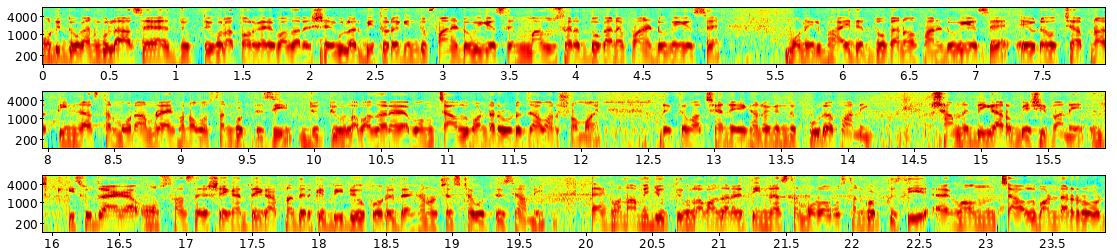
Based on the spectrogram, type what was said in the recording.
মুড়ির দোকানগুলো আছে, যুক্তিখোলা তরকারি বাজারে, সেগুলোর ভিতরে কিন্তু পানি ঢুকে গেছে। মাজুসারের দোকানে পানি ঢুকে গেছে। মনির ভাইদের দোকানেও পানি ঢুকে গেছে। এটা হচ্ছে আপনার তিন রাস্তার মোড়। আমরা এখন অবস্থান করতেছি যুক্তিখোলা বাজারে এবং চাউলবান্ডা রোডে যাওয়ার সময়। দেখতে পাচ্ছেন, এখানেও কিন্তু পুরো পানি। সামনের দিকে আরও বেশি পানি। কিছু জায়গা আছে, সেখান থেকে আপনাদেরকে ভিডিও করে দেখানোর চেষ্টা করতেছি আমি। এখন আমি যুক্তিখোলা বাজারের তিন রাস্তার মোড়ে অবস্থান করতেছি। এখন চাউলবান্ডার রোড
